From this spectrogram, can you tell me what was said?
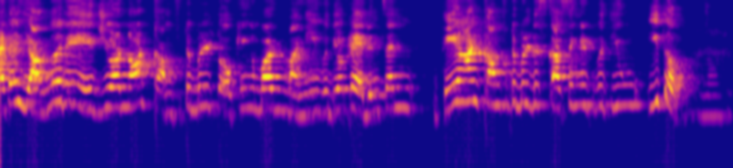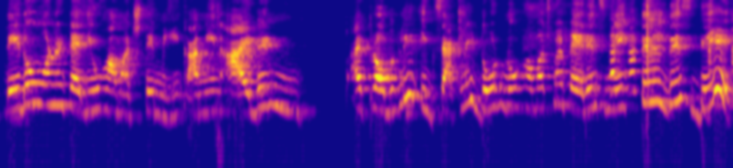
At a younger age, you're not comfortable talking about money with your parents, and they aren't comfortable discussing it with you either. They don't want to tell you how much they make. I mean, I didn't, I probably exactly don't know how much my parents make till this day.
